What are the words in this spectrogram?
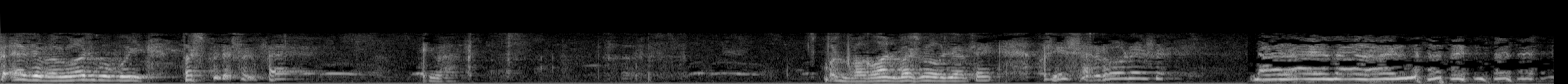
तो ऐसे भगवान को कोई स्पर्श कर सकता है बात? पर भगवान बस में हो जाते हैं और ये शरण होने से नारायण नारायण नारायण नारायण।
